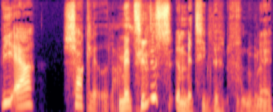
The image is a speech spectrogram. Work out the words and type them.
Vi er så glade, Lars. Mathilde, eller Mathilde, nu bliver jeg,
